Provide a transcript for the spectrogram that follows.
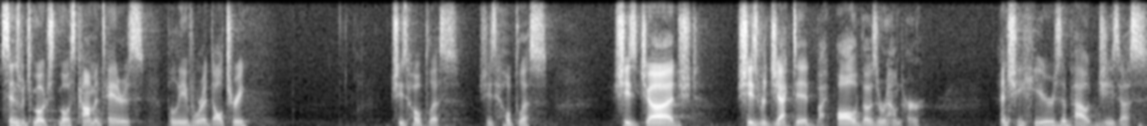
Sins which most, most commentators believe were adultery. She's hopeless. she's helpless, she's judged, she's rejected by all of those around her. And she hears about Jesus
